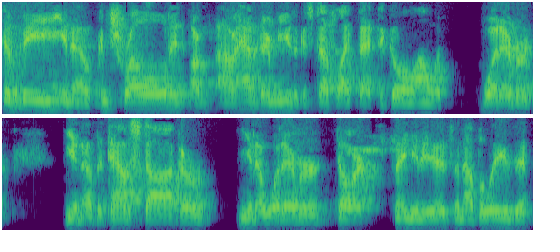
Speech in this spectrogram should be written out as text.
to be, you know, controlled and or, or have their music and stuff like that to go along with whatever, you know, the Tavistock or you know whatever dark thing it is. And I believe that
